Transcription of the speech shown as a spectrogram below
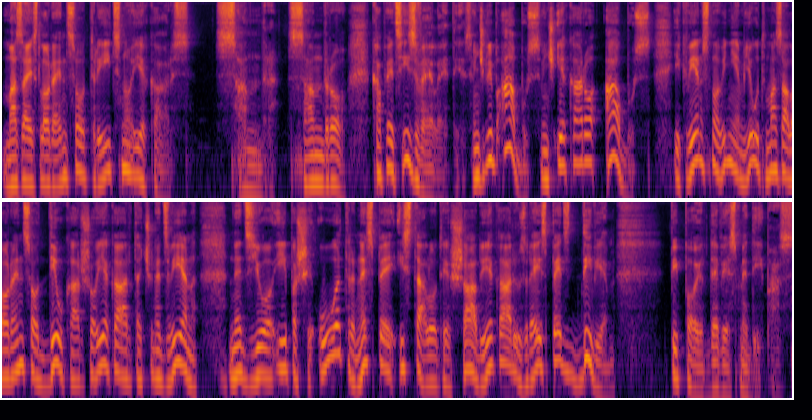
Mazais Lorenzo trīc no iekāres. Sandra, Sandro, kāpēc izvēlēties? Viņš grib abus, viņš iekāro abus. Ik viens no viņiem jūt mazā Lorenzo divkāršo iekāru, taču nedz viena, nedz jo īpaši otra nespēja iztēloties šādu iekāru uzreiz pēc diviem. Pipo ir devies medībās.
